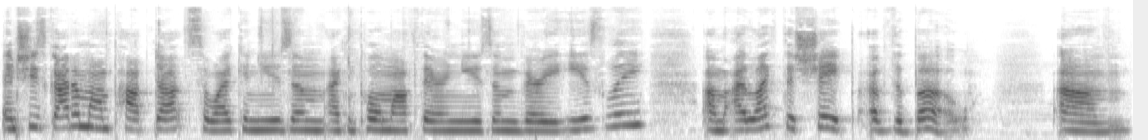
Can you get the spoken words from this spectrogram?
And she's got them on pop dots so I can use them. I can pull them off there and use them very easily. Um, I like the shape of the bow. Um,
